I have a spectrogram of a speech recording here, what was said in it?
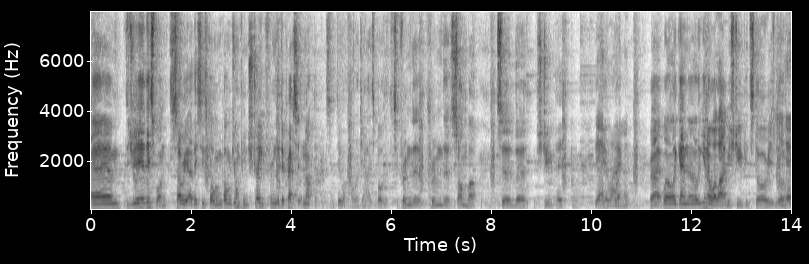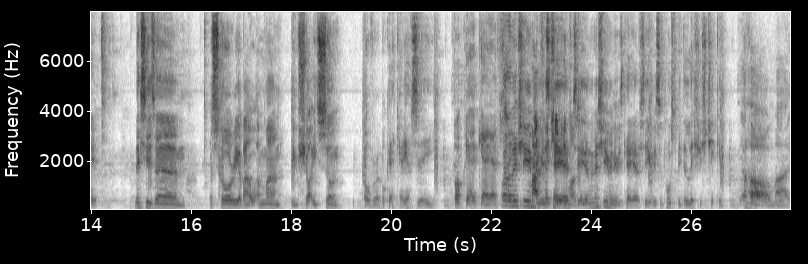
Um, did you hear this one? Sorry, uh, this is going going jumping straight from the depressing, not depressing. Do apologise, but to, from the from the somber to the stupid, yeah, if you like. then. Right. Well, again, uh, you know I like my stupid stories. You do. this is um, a story about a man who shot his son over a bucket of KFC. Bucket of KFC. Well, I'm assuming Mad it was for chicken, was KFC. I'm assuming it was KFC. It was supposed to be delicious chicken. Oh my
